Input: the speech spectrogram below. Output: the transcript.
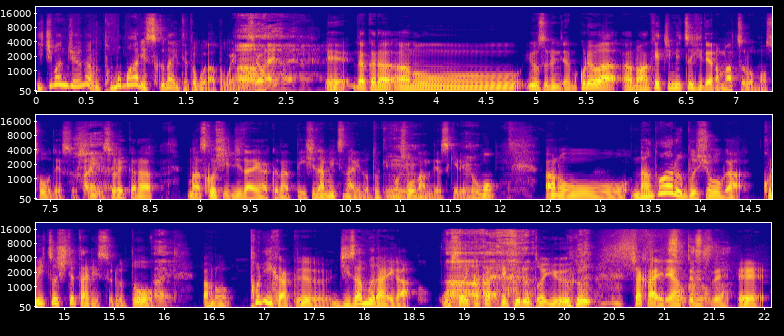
一番重要なのは友回り少ないってとこだと思いますよ。あはいはいはいはい。ええだから、あのー要するにね、これは、あの、明智光秀の末路もそうですし、はいはいそれから、まあ少し時代が下って石田三成の時もそうなんですけれども、あのー名のある武将が孤立してたりすると、はい。あの、とにかく地侍が襲いかかってくるという 社会であってですねええ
